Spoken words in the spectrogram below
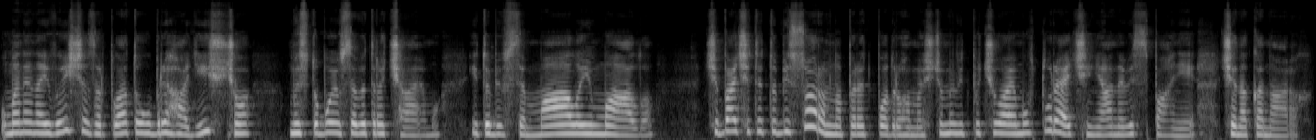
У мене найвища зарплата у бригаді. І що? Ми з тобою все витрачаємо, і тобі все мало і мало. Чи бачити тобі соромно перед подругами, що ми відпочиваємо в Туреччині, а не в Іспанії чи на Канарах?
